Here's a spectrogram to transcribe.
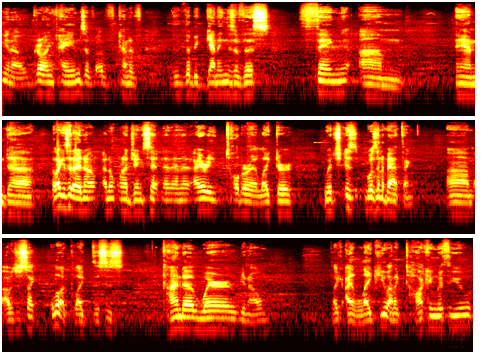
you know growing pains of, of kind of the beginnings of this thing. Um, and uh, like I said, I don't I don't want to jinx it. And, and, I already told her I liked her, which is wasn't a bad thing. Um, I was just like, look, like this is kind of where you know, like I like you. I like talking with you.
